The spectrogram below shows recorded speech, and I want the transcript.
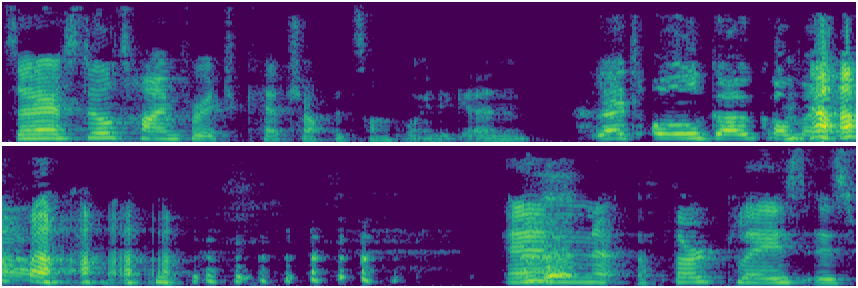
So there's still time for it to catch up at some point again. Let's all go comment now. In third place is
